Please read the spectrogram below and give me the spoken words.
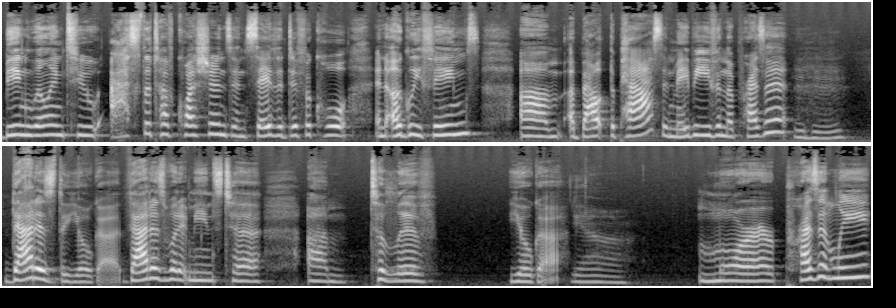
being willing to ask the tough questions and say the difficult and ugly things um, about the past and maybe even the present. That is the yoga. That is what it means to um, to live yoga Yeah. more presently,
